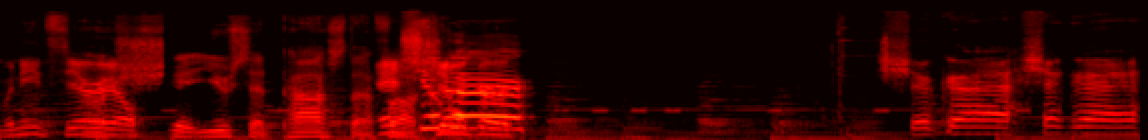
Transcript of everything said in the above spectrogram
We need cereal. Oh, cereal. shit, you said pasta. And Fuck. sugar. Sugar. Sugar, sugar.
